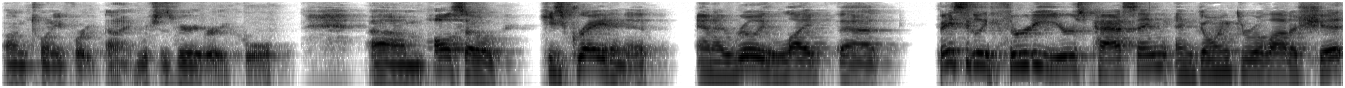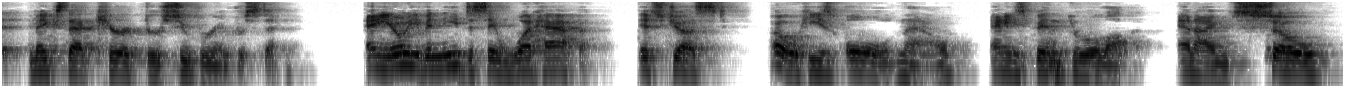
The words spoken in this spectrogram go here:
on 2049, which is very, very cool. Um, also, he's great in it, and I really like that. Basically, 30 years passing and going through a lot of shit makes that character super interesting. And you don't even need to say what happened. It's just, oh, he's old now and he's been through a lot. And I'm so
